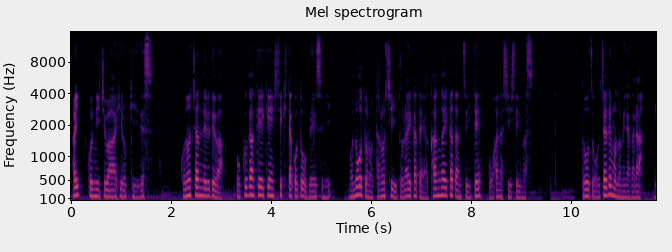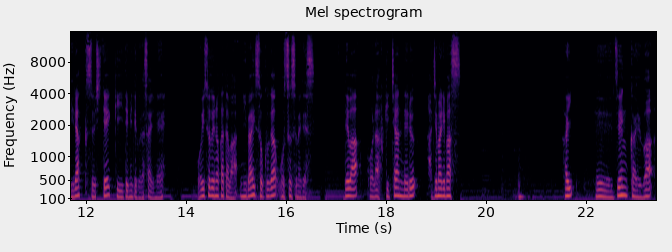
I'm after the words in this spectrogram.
はい、こんにちは、ひろっきーです。このチャンネルでは僕が経験してきたことをベースに物事の楽しい捉え方や考え方についてお話ししています。どうぞお茶でも飲みながらリラックスして聞いてみてくださいね。お急ぎの方は2倍速がおすすめです。では、ほら吹きチャンネル始まります。はい、えー前回は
